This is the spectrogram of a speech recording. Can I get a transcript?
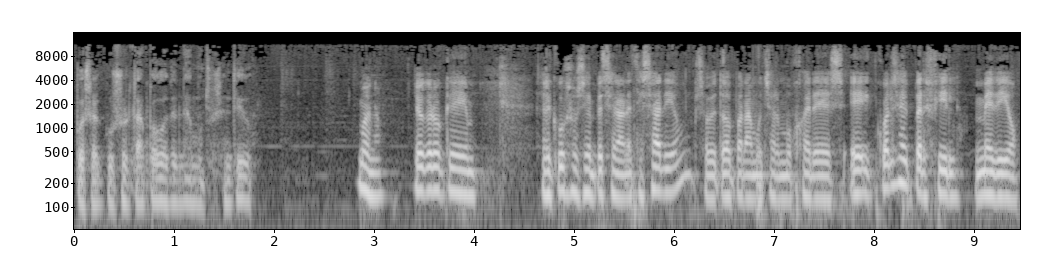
pues el curso tampoco tendrá mucho sentido. Bueno, yo creo que el curso siempre será necesario, sobre todo para muchas mujeres. Eh, ¿Cuál es el perfil medio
